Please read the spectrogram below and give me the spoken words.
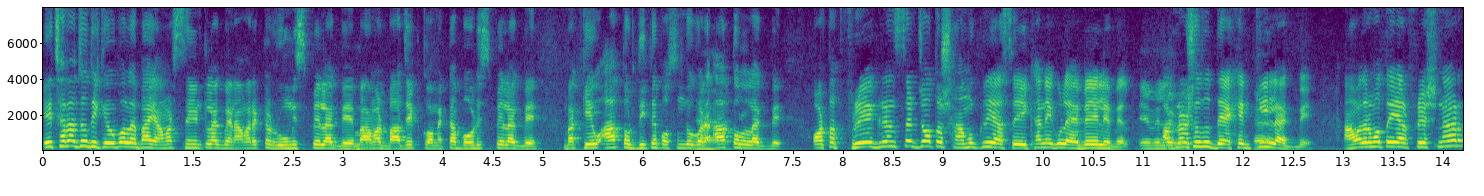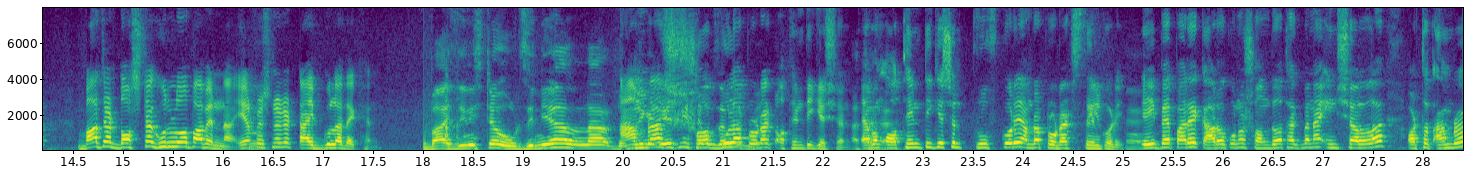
এছাড়া যদি কেউ বলে ভাই আমার সেন্ট লাগবে না আমার একটা রুম স্প্রে লাগবে বা আমার বাজেট কম একটা বডি স্প্রে লাগবে বা কেউ আতর দিতে পছন্দ করে আতর লাগবে। অর্থাৎ ফ্রেগ্রেন্সের যত সামগ্রী আছে এখানে এগুলো অ্যাভেলেবেল আপনারা শুধু দেখেন কি লাগবে। আমাদের মতো এয়ার ফ্রেশনার বাজার দশটা ঘুরলেও পাবেন না। এয়ার ফ্রেশনারের টাইপগুলা দেখেন। ভাই জিনিসটা অরিজিনাল না আমরা সবগুলা প্রোডাক্ট অথেন্টিকেশন আচ্ছা, এবং হ্যাঁ। অথেন্টিকেশন প্রুফ করে আমরা প্রোডাক্ট সেল করি। হ্যাঁ। এই ব্যাপারে কারও কোনো সন্দেহ থাকবে না ইনশাল্লাহ অর্থাৎ আমরা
